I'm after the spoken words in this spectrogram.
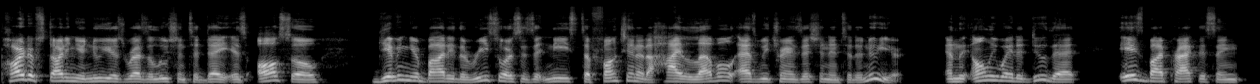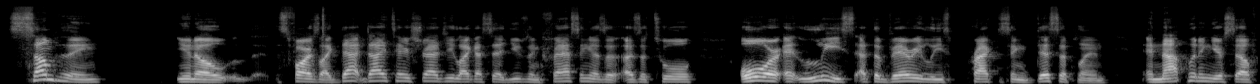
part of starting your New Year's resolution today is also giving your body the resources it needs to function at a high level as we transition into the new year. And the only way to do that is by practicing something, you know, as far as like that dietary strategy, like I said, using fasting as a as a tool, or at least at the very least practicing discipline and not putting yourself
